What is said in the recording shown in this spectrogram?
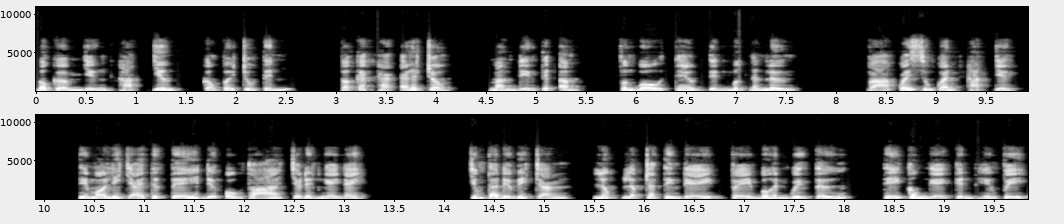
bao gồm những hạt dương cộng với trung tính và các hạt electron mang điện tích âm phân bổ theo định mức năng lượng và quay xung quanh hạt nhân thì mọi lý giải thực tế được ổn thỏa cho đến ngày nay. Chúng ta đều biết rằng Lúc lập ra tiên đề về mô hình nguyên tử thì công nghệ kính hiển vi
